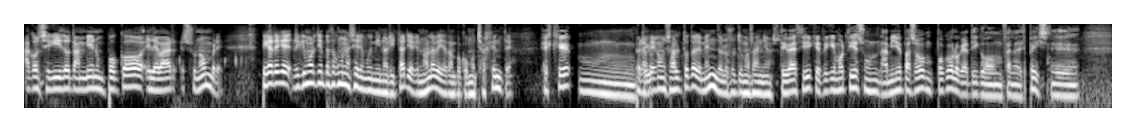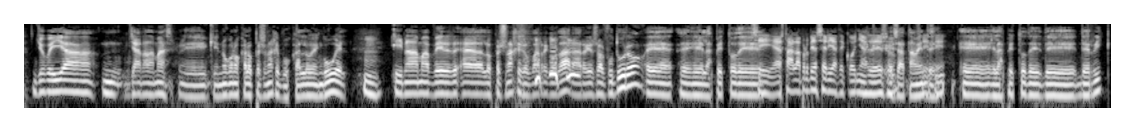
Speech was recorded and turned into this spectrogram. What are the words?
ha conseguido también un poco elevar su nombre. Fíjate que Ricky Morty empezó como una serie muy minoritaria, que no la veía tampoco mucha gente. Es que... Mm, Pero ha pegado un salto tremendo en los últimos años. Te iba a decir que Ricky Morty es un... A mí me pasó un poco lo que a ti con Final Space. Eh, yo veía mm, ya nada más, eh, que no conozca a los personajes, buscarlo en Google hmm. y nada más ver a los personajes que os va a recordar a Regreso al Futuro, eh, el aspecto de... Sí, hasta la propia serie hace coñas de eso. Exactamente. el aspecto de, de, de Rick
